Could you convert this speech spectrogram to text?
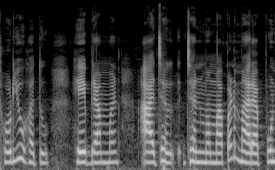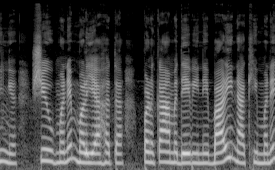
છોડ્યું હતું. હે બ્રાહ્મણ, આ જન્મમાં પણ મારા પુણ્ય શિવ મને મળ્યા હતા, પણ કામદેવીને બાળી નાખી મને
